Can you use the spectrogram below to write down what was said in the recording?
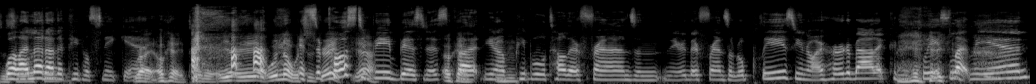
well i let other people sneak in right okay totally yeah yeah, yeah. well no which it's is supposed great. to be business okay. but you know mm-hmm. people will tell their friends and their, their friends will go please you know i heard about it can you please let me in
